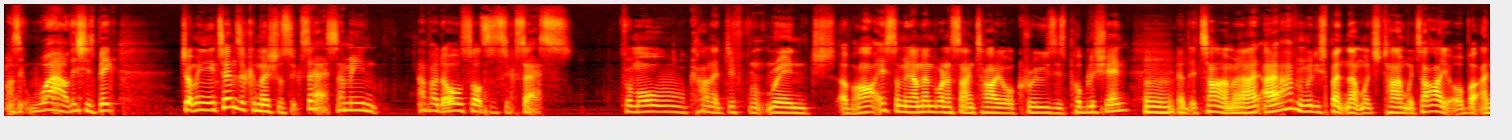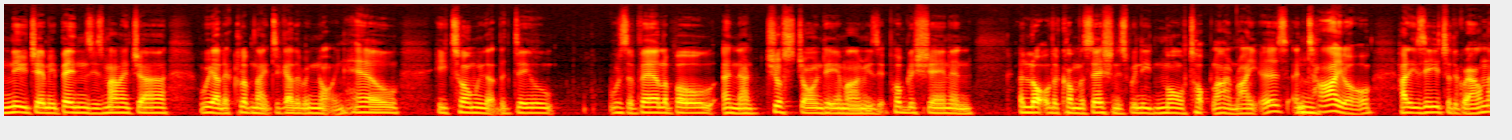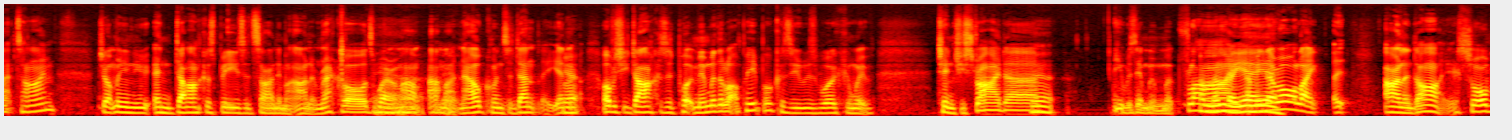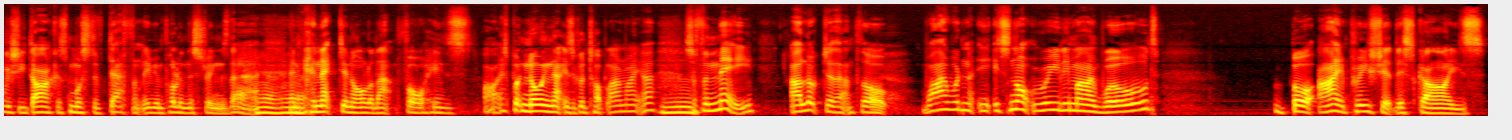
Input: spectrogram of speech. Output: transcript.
I was like, wow, this is big. Do you know what I mean in terms of commercial success? I mean, I've had all sorts of success from all kind of different range of artists. I mean, I remember when I signed Taio Cruz's publishing Mm. at the time, and I, I haven't really spent that much time with Taio, but I knew Jamie Binns, his manager. We had a club night together in Notting Hill. He told me that the deal was available, and I just joined EMI Music Publishing, and a lot of the conversation is we need more top line writers. And Taio had his ear to the ground that time. Do you know what I mean? And Darcus Beese had signed him at Island Records, where I'm, at, I'm at now, coincidentally. And Yeah. obviously, Darcus had put him in with a lot of people because he was working with Tinchy Stryder. He was in with McFly. I remember, yeah, I mean, yeah. they're all like uh, island artist. So obviously, Darcus must have definitely been pulling the strings there and connecting all of that for his artist. But knowing that he's a good top line writer. Mm. So for me, I looked at that and thought, why wouldn't it's not really my world, but I appreciate this guy's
